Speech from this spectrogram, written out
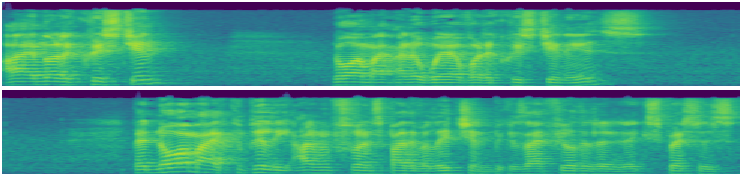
I am not a Christian, nor am I unaware of what a Christian is. But nor am I completely uninfluenced by the religion because I feel that it expresses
